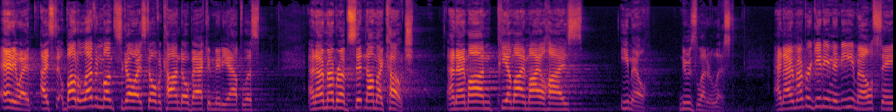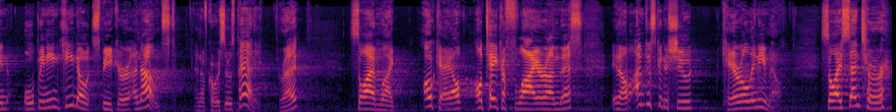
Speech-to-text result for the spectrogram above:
anyway, I st- about 11 months ago, I still have a condo back in Minneapolis. And I remember I'm sitting on my couch, and I'm on PMI Mile High's email newsletter list. And I remember getting an email saying, opening keynote speaker announced. And of course, it was Patty, right? So I'm like, okay, I'll, I'll take a flyer on this. You know, I'm just going to shoot Carol an email. So I sent her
